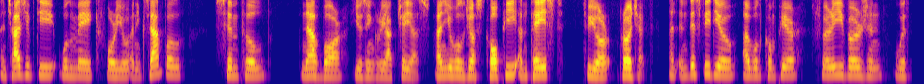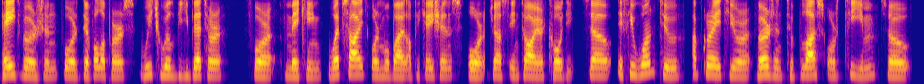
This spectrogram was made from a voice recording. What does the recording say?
And ChatGPT will make for you an example simple navbar using React.js. And you will just copy and paste to your project. And in this video, I will compare free version with paid version for developers, which will be better for making website or mobile applications or just entire coding. So if you want to upgrade your version to plus or team, so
